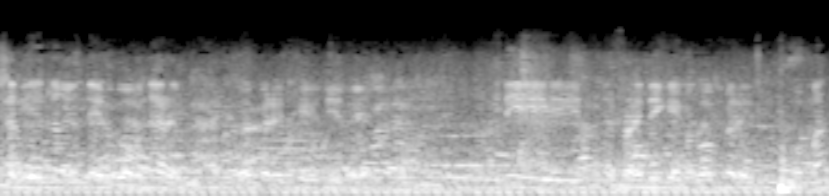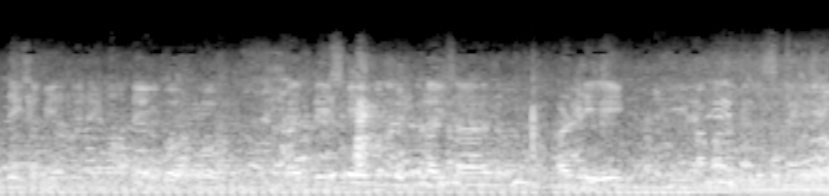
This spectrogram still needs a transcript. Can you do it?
Sabihan lang yung telco. Kunyari, operate kayo dito. Hindi Friday kayo mag-operate. O Monday, sabihan nyo na yung mga telco. O five days kayo mag-comply sa ano, RTA. So,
